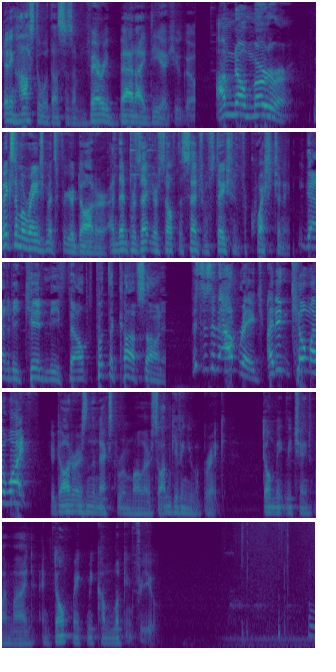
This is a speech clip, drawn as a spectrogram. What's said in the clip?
Getting hostile with us is a very bad idea, Hugo. I'm no murderer. Make some arrangements for your daughter and then present yourself to Central Station for questioning. You gotta be kidding me, Phelps. Put the cuffs on him. This is an outrage. I didn't kill my wife. Your daughter is in the next room, Moller, so I'm giving you a break. Don't make me change my mind, and don't make me come looking for you. We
